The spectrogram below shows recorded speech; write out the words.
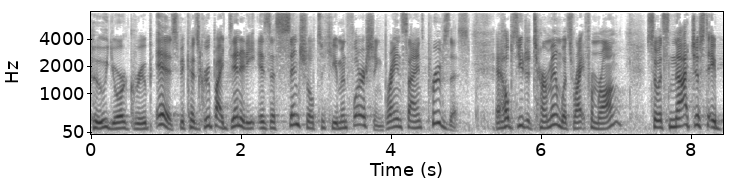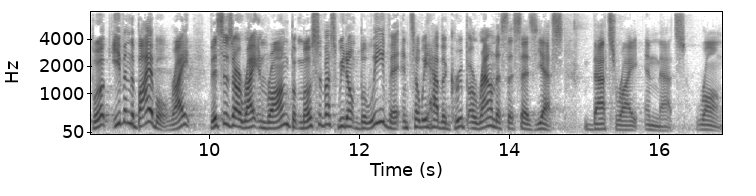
who your group is because group identity is essential to human flourishing. Brain science proves this. It helps you determine what's right from wrong. So it's not just a book, even the Bible, right? This is our right and wrong, but most of us, we don't believe it until we have a group around us that says, yes, that's right and that's wrong.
